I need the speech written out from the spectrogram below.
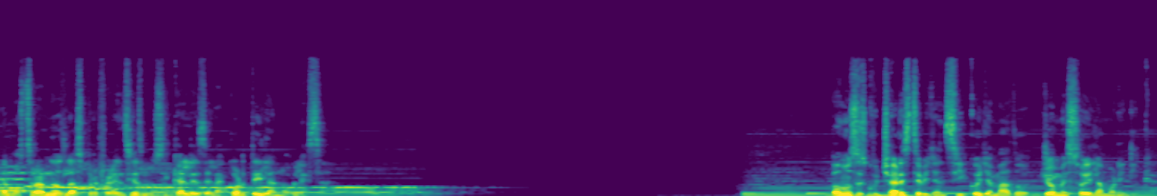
de mostrarnos las preferencias musicales de la corte y la nobleza. Vamos a escuchar este villancico llamado Yo me soy la morenica.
